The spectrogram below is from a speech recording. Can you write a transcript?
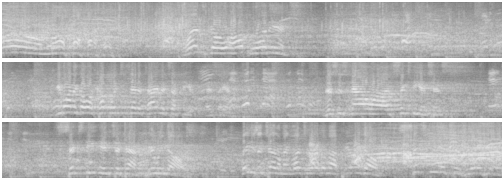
Oh my! Let's go up one inch. Want to go a couple inches at a time? It's up to you. As I am. What is that? What number? This is now uh, 60 inches. 60 inch attempt. Here we go. Ladies and gentlemen, let's rev them up. Here we go. 60 inches right here.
